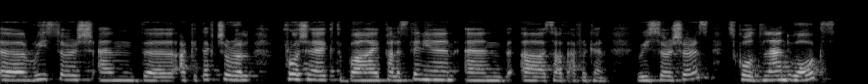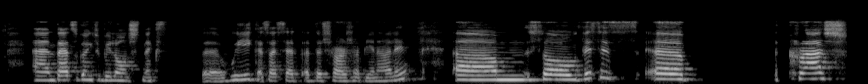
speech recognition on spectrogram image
uh, research and uh, architectural project by Palestinian and uh, South African researchers. It's called Land Walks, and that's going to be launched next week, as I said, at the Sharjah Biennale. Um, so this is crash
